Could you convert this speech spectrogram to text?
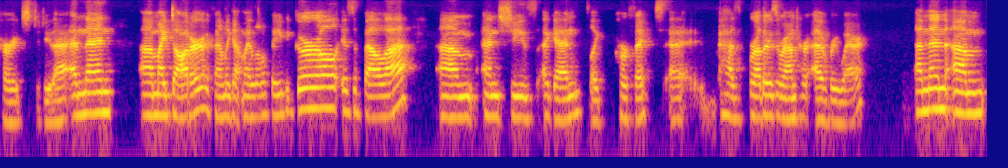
courage to do that. And then uh, my daughter. I finally got my little baby girl, Isabella. Um, and she's, again, like perfect, uh, has brothers around her everywhere. And then um,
